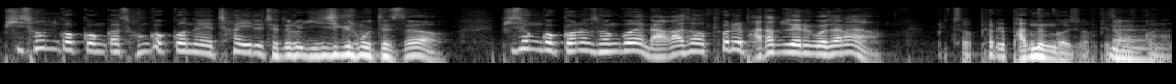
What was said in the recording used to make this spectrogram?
피선거권과 선거권의 차이를 제대로 인식을 못했어요. 피선거권은 선거에 나가서 표를 받아도 되는 거잖아요. 그렇죠. 표를 받는 거죠. 비선거권은.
